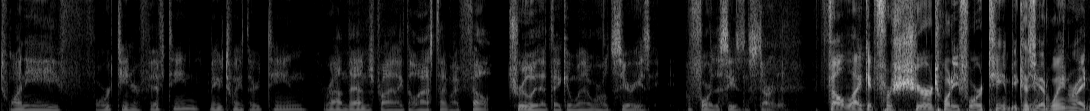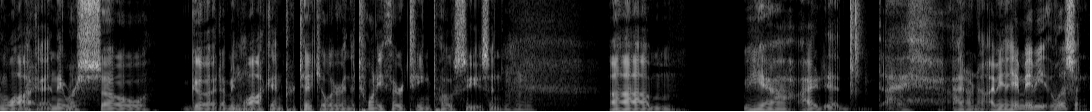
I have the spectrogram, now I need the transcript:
2014 or 15, maybe 2013. Around then is probably like the last time I felt truly that they could win a World Series before the season started. felt like it for sure 2014 because you had Wainwright and Wacha, Right, and they were right. so good. I mean, Mhm. Wacha in particular in the 2013 postseason. Mm-hmm. Um, yeah, I, I, I don't know. I mean, hey, maybe listen.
